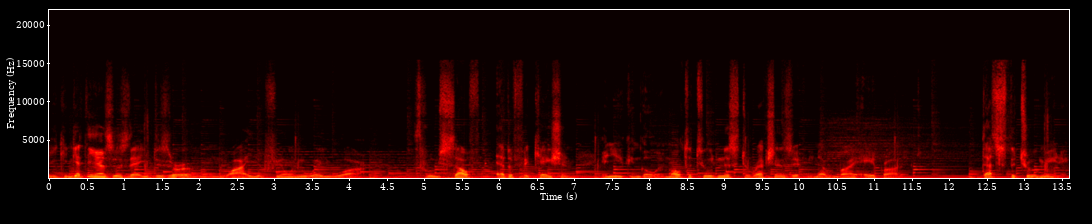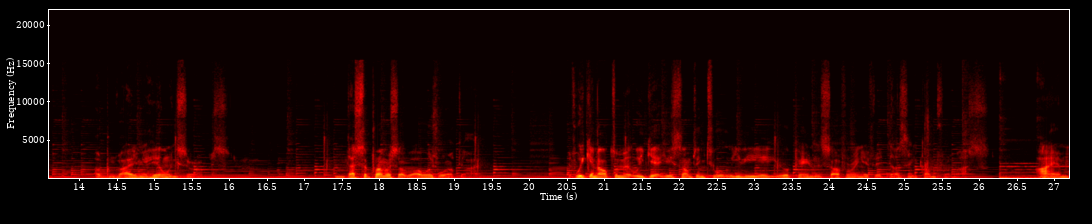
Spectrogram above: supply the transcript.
you can get the answers that you deserve on why you're feeling the way you are through self edification, and you can go in multitudinous directions if you never buy a product. That's the true meaning of providing a healing service. And that's the premise I've always worked on. If we can ultimately get you something to alleviate your pain and suffering, if it doesn't come from us, I am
